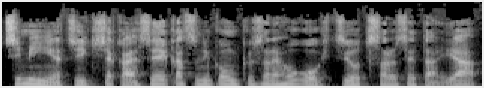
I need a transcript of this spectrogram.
市民や地域社会、生活に困窮され保護を必要とされる世帯や、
